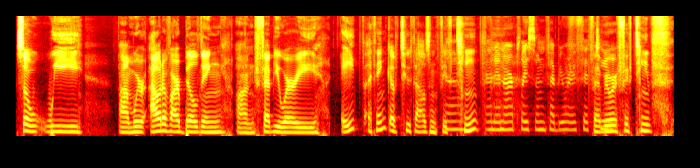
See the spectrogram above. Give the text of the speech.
So we um, we were out of our building on February eighth, I think, of two thousand fifteen. And in our place on February 15th. February 15th,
